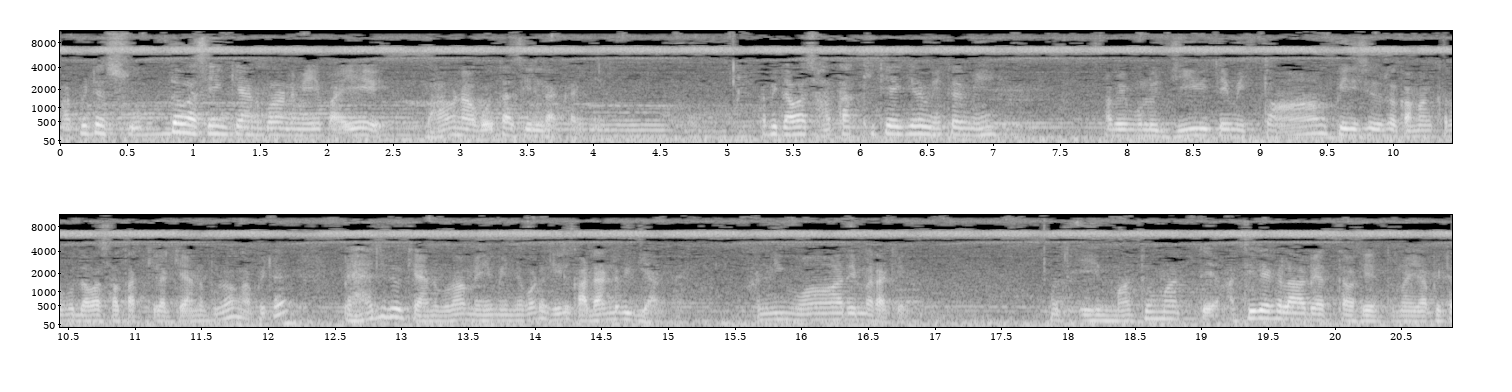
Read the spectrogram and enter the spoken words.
අපිට සුද්ධ වශයෙන් කියන්න පුළුවන් මේ පැයේ භාවනා කොට සිල්ලක්යි අපි දවස් 7ක් හිටියයි කියලා මෙතන මේ අපි මුළු ජීවිතේම ඉතාම පිරිසිදුට ගමන් කරපු දවස් 7ක් කියලා කියන්න පුළුවන් අපිට පැහැදිලිව කියන්න පුළුවන් මෙහෙම ඉන්නකොට සිල් කඩන්න විදියක් නැහැ අනිවාර්යයෙන්ම රැකෙන මොකද මේ මතුමත්තේ අතිරේක ලාභයක් වශයෙන් තමයි අපිට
